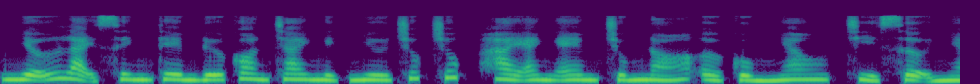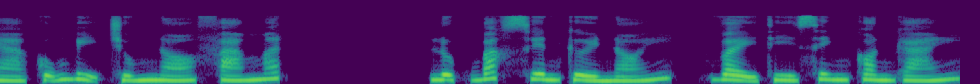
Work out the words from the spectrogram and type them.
nhỡ lại sinh thêm đứa con trai nghịch như Trúc Trúc, hai anh em chúng nó ở cùng nhau, chỉ sợ nhà cũng bị chúng nó phá mất. Lục Bắc Xuyên cười nói, vậy thì sinh con gái.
